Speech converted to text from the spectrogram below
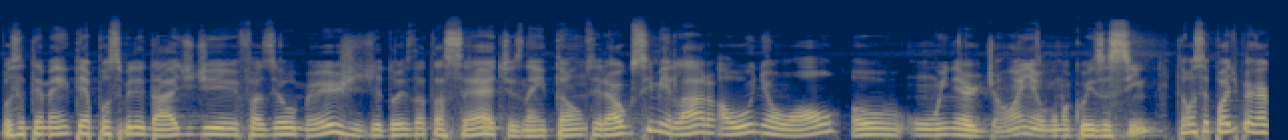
você também tem a possibilidade de fazer o merge de dois datasets, né? Então seria algo similar ao Union Wall ou um Inner Join, alguma coisa assim. Então você pode pegar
